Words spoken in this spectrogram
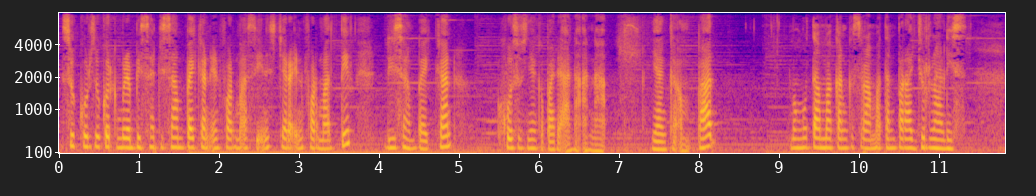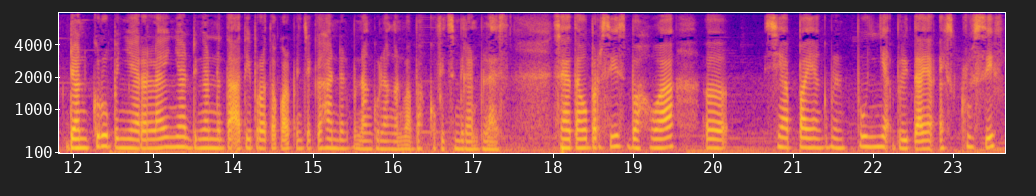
Syukur-syukur kemudian bisa disampaikan informasi ini secara informatif disampaikan khususnya kepada anak-anak. Yang keempat, mengutamakan keselamatan para jurnalis dan kru penyiaran lainnya dengan mentaati protokol pencegahan dan penanggulangan wabah COVID-19. Saya tahu persis bahwa uh, siapa yang kemudian punya berita yang eksklusif,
